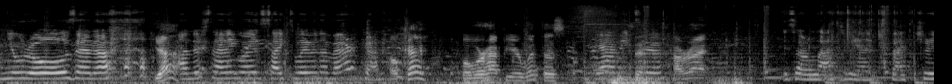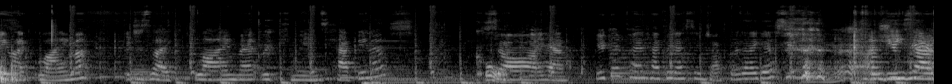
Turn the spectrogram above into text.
new rules, and uh, Yeah. understanding what it's like to live in America. Okay. Well, we're happy you're with us. Yeah, me too. All right. It's our Latvian factory, like Laima, which is like Laima, which means happiness. Cool. So yeah, you can find happiness in chocolate, I guess. Yeah. and these are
